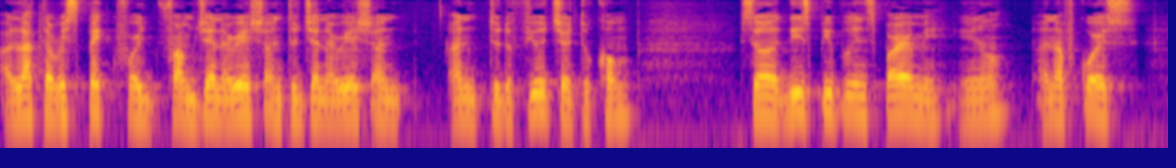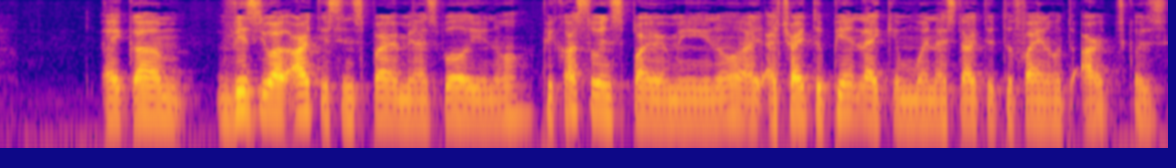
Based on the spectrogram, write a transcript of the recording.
a lot of respect for from generation to generation and to the future to come. So these people inspire me, you know, and of course, like um, visual artists inspire me as well, you know. Picasso inspired me, you know. I, I tried to paint like him when I started to find out art because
